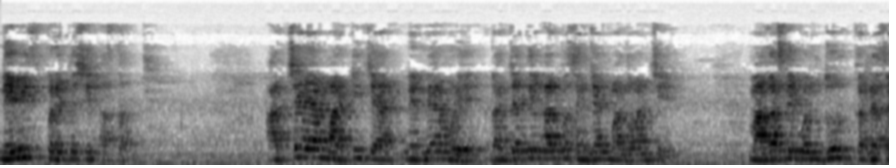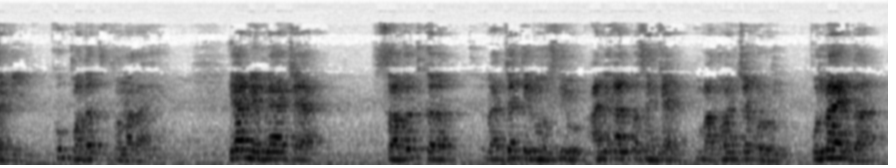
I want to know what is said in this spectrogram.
नेहमीच प्रयत्नशील असतात. आजच्या या मार्टीच्या निर्णयामुळे राज्यातील अल्पसंख्याक बांधवांचे मागासलेपण दूर करण्यासाठी खूप मदत होणार आहे. या निर्णयाच्या स्वागत करत राज्यातील मुस्लिम आणि अल्पसंख्याक बांधवांच्याकडून पुन्हा एकदा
